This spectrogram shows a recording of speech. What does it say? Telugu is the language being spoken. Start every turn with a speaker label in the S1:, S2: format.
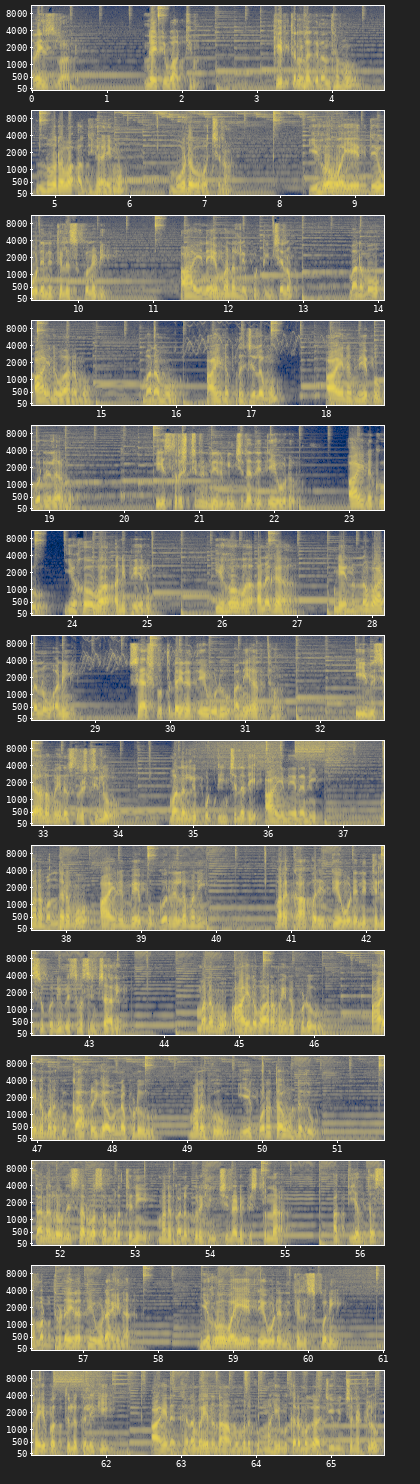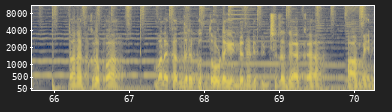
S1: ప్రైజ్ లాడ్ నేటి వాక్యం. కీర్తనల గ్రంథము నూరవ అధ్యాయము మూడవ వచనం. యెహోవాయే దేవుడని తెలుసుకునడి. ఆయనే మనల్ని పుట్టించెను. మనము ఆయన వారము. మనము ఆయన ప్రజలము. ఆయన మేపు గొర్రెలము. ఈ సృష్టిని నిర్మించినది దేవుడు. ఆయనకు యహోవా అని పేరు. యహోవా అనగా నేనున్నవాడను అని శాశ్వతుడైన దేవుడు అని అర్థం. ఈ విశాలమైన సృష్టిలో మనల్ని పుట్టించినది ఆయనేనని మనమందరము ఆయన మేపు గొర్రెలమని మన కాపరి దేవుడిని తెలుసుకొని విశ్వసించాలి. మనము ఆయన వారమైనప్పుడు ఆయన మనకు కాపరిగా ఉన్నప్పుడు మనకు ఏ కొరత ఉండదు. తనలోని సర్వ సమృద్ధిని మనకు అనుగ్రహించి నడిపిస్తున్న అత్యంత సమర్థుడైన దేవుడాయన యహోవయే దేవుడని తెలుసుకొని భయభక్తులు కలిగి ఆయన ఘనమైన నామమునకు మహిమకరముగా జీవించినట్లు తన కృప మనకందరకు తోడయిండు నడిపించునుగాక. ఆమెన్.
